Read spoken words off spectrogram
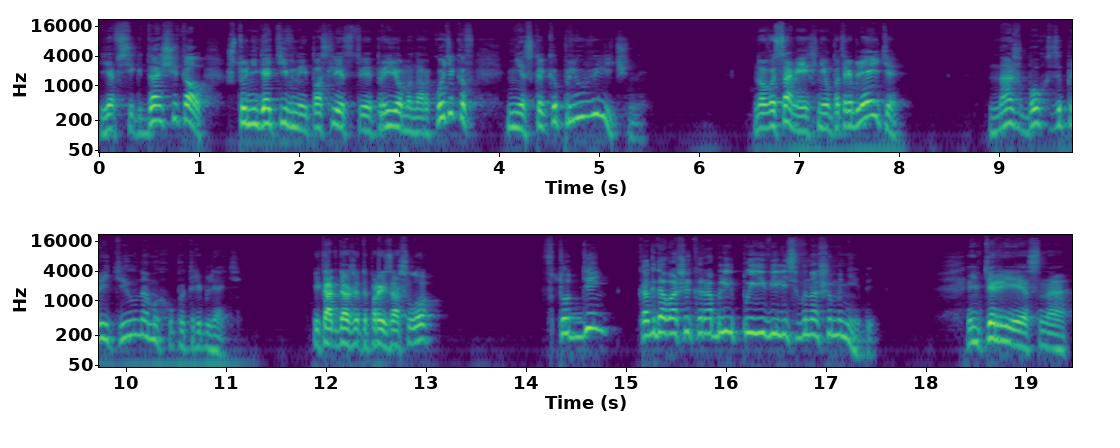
«Я всегда считал, что негативные последствия приема наркотиков несколько преувеличены». «Но вы сами их не употребляете?» Наш Бог запретил нам их употреблять. И когда же это произошло? В тот день, когда ваши корабли появились в нашем небе. Интересно.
